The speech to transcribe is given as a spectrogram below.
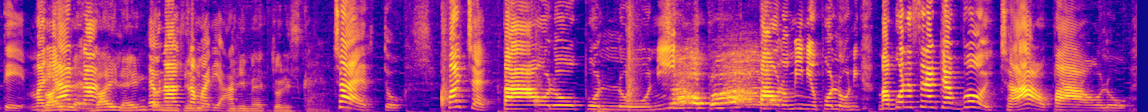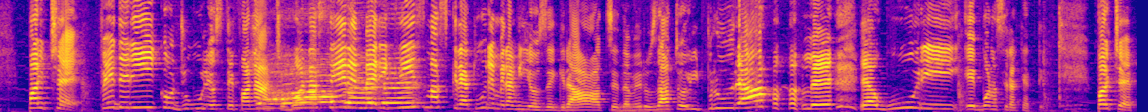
te. Vai- Marianna vai, lenta è un'altra Marianna. Mi rimetto le scarpe. Certo. Poi c'è Paolo Polloni. Ciao Paolo! Paolo Minio Polloni. Ma buonasera anche a voi. Ciao Paolo. Poi c'è Federico Giulio Stefanacci. Ciao, Buonasera e Merry. Christmas, creature meravigliose. Grazie di aver usato il plurale e auguri e buonasera anche a te. Poi c'è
